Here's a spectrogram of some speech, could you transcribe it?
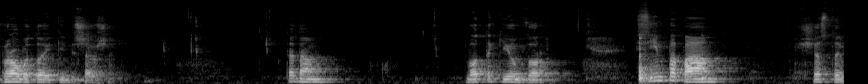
пробував той, який дешевше. Та-дам! От такий обзор. Всім па-па! Щасти!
